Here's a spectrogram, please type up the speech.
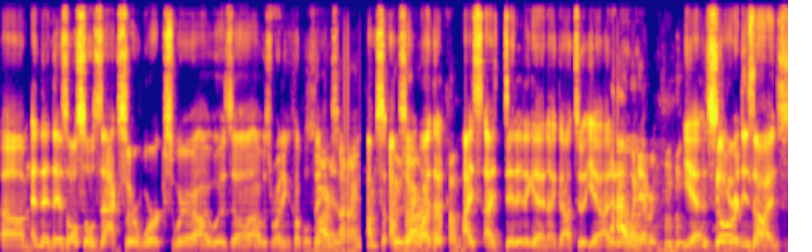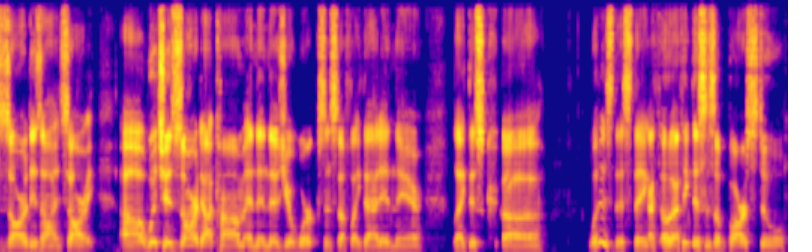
Um, and then there's also Zaxxer Works where I was uh, I was running a couple of Czar things. Design. I'm so, I'm sorry. Zara What the, dot com. I, I did it again. I got to it. Yeah, I didn't know. Ah, what- yeah, Zara Designs, Zara Design, sorry. Uh, which is Zara.com, and then there's your works and stuff like that in there. Like this, uh, what is this thing? I th- oh, I think this is a bar stool.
